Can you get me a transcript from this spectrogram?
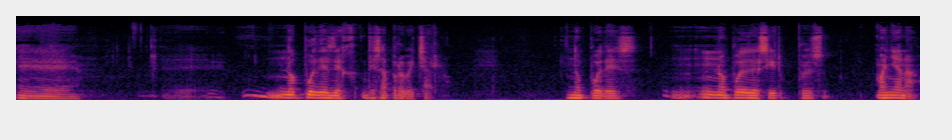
eh, eh, no puedes desaprovecharlo. No puedes no puedes decir, pues mañana,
